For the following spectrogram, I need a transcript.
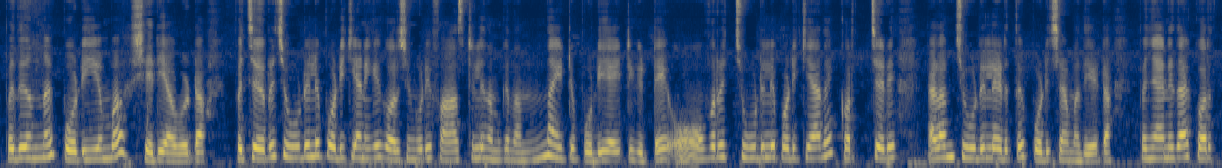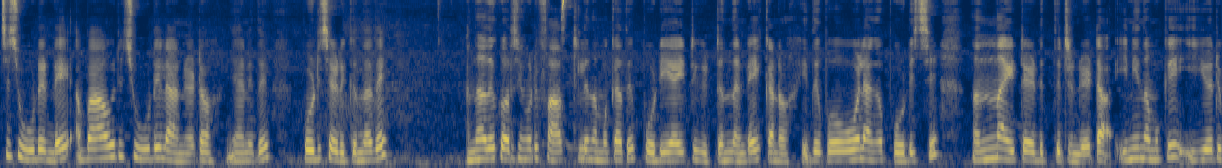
അപ്പോൾ ഇതൊന്ന് പൊടിയുമ്പോൾ ശരിയാവും കേട്ടോ. ഇപ്പോൾ ചെറു ചൂടിൽ പൊടിക്കുകയാണെങ്കിൽ കുറച്ചും കൂടി ഫാസ്റ്റിൽ നമുക്ക് നന്നായിട്ട് പൊടിയായിട്ട് കിട്ടേ. ഓവർ ചൂടിൽ പൊടിക്കാതെ കുറച്ചൊരു ഇളം ചൂടിലെടുത്ത് പൊടിച്ചാൽ മതി കേട്ടോ. അപ്പോൾ ഞാനിതാ കുറച്ച് ചൂടുണ്ടേ. അപ്പോൾ ആ ഒരു ചൂടിലാണ് കേട്ടോ ഞാനിത് പൊടിച്ചെടുക്കുന്നത്. എന്നാൽ അത് കുറച്ചും കൂടി ഫാസ്റ്റിൽ നമുക്കത് പൊടിയായിട്ട് കിട്ടുന്നുണ്ടേ. കണ്ടോ? ഇതുപോലെ അങ്ങ് പൊടിച്ച് നന്നായിട്ട് എടുത്തിട്ടുണ്ട് കേട്ടോ. ഇനി നമുക്ക് ഈ ഒരു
